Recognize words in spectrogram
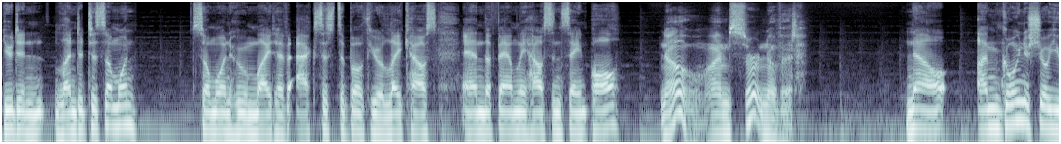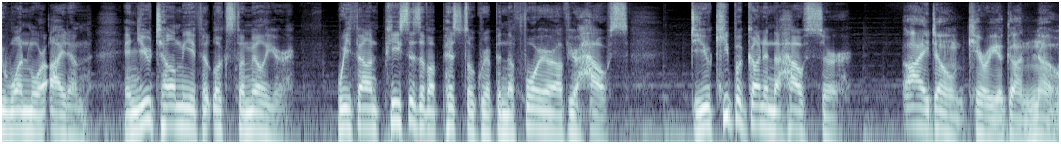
You didn't lend it to someone? Someone who might have access to both your lake house and the family house in St. Paul? No, I'm certain of it. Now, I'm going to show you one more item, and you tell me if it looks familiar. We found pieces of a pistol grip in the foyer of your house. Do you keep a gun in the house, sir? I don't carry a gun, no.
